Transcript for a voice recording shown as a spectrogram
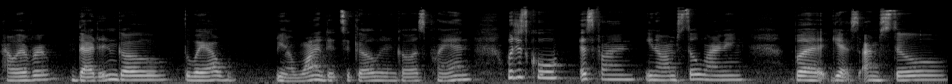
However, that didn't go the way I you know wanted it to go. It didn't go as planned, which is cool. It's fine. You know, I'm still learning. But yes, I'm still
